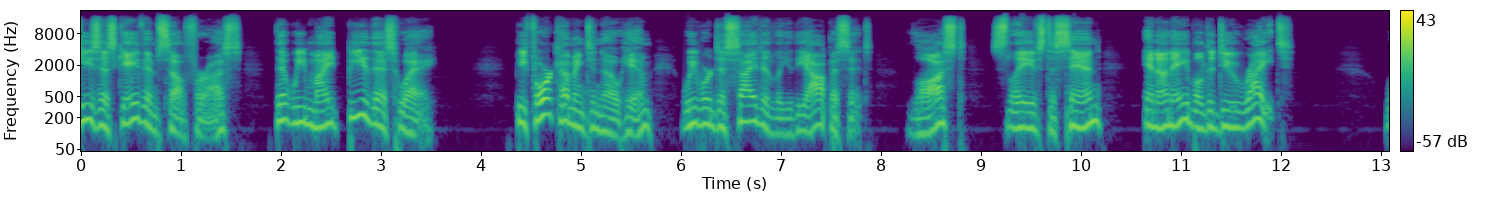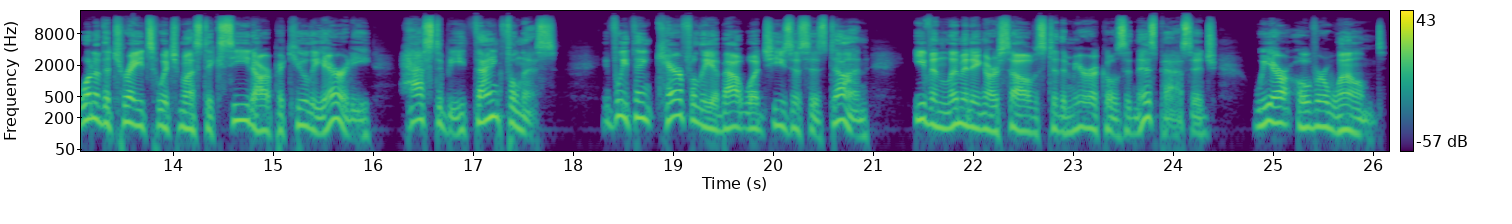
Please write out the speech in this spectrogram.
Jesus gave himself for us that we might be this way. Before coming to know him, we were decidedly the opposite lost, slaves to sin, and unable to do right. One of the traits which must exceed our peculiarity has to be thankfulness. If we think carefully about what Jesus has done, even limiting ourselves to the miracles in this passage, we are overwhelmed.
